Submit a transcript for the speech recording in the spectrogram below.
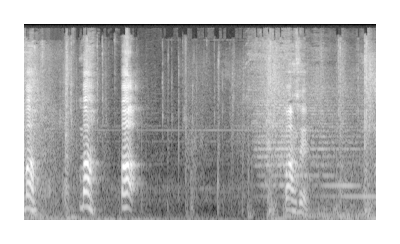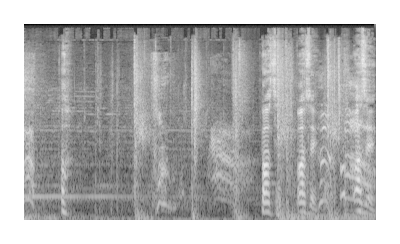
마! 마! 아! 빠세! 아! 빠세! 빠세! 빠세!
